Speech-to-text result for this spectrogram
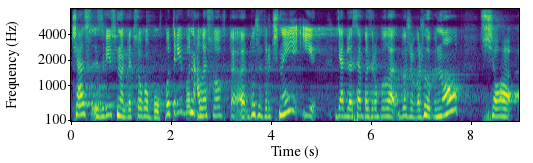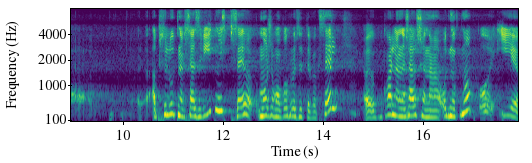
Час, звісно, для цього був потрібен, але софт е, дуже зручний, і я для себе зробила дуже важливий ноут, що абсолютно вся звітність, все можемо вигрузити в Excel, буквально нажавши на одну кнопку, і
